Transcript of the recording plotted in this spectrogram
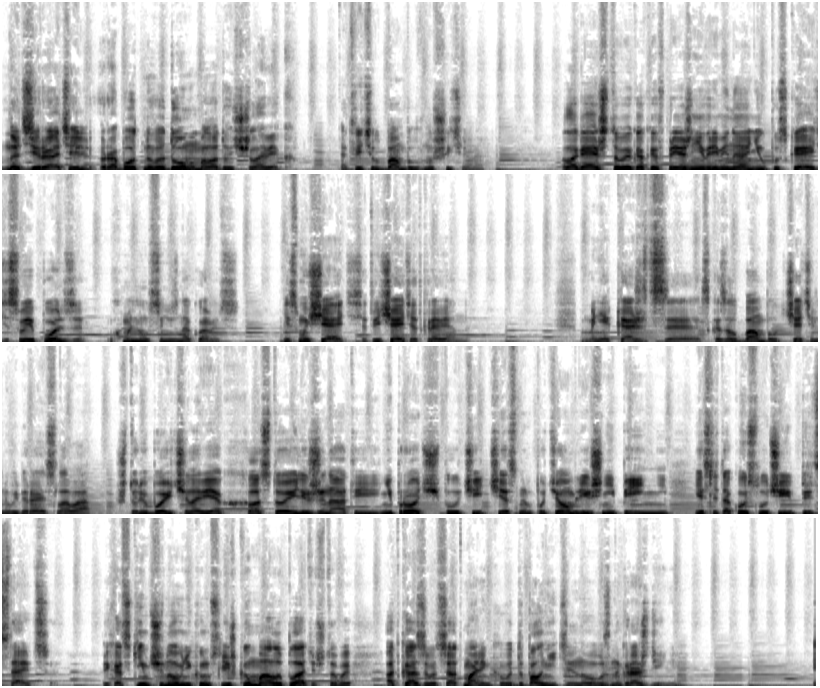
«Надзиратель работного дома, молодой человек», — ответил Бамбл внушительно. «Полагаю, что вы, как и в прежние времена, не упускаете своей пользы», — ухмыльнулся незнакомец. «Не смущайтесь, отвечайте откровенно». «Мне кажется, — сказал Бамбл, тщательно выбирая слова, — что любой человек, холостой или женатый, не прочь получить честным путем лишний пенни, если такой случай представится. Приходским чиновникам слишком мало платят, чтобы отказываться от маленького дополнительного вознаграждения».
